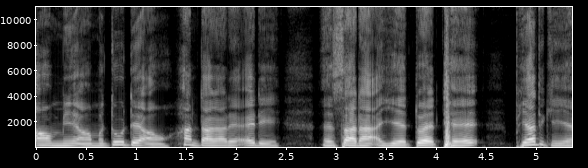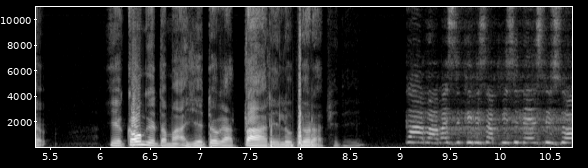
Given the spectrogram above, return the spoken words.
အောင်မြင်အောင်မတိုးတက်အောင်ဟန်တာရတဲ့အဲ့ဒီအဲစာတန်အရဲ့အတွက်ထဲဘုရားသခင်ရဲ့ရဲ့ကောင်းကင်တမန်အရဲ့အတွက်ကတာတယ်လို့ပြောတာဖြစ်တယ် abo abazikiriza bizinensi zo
